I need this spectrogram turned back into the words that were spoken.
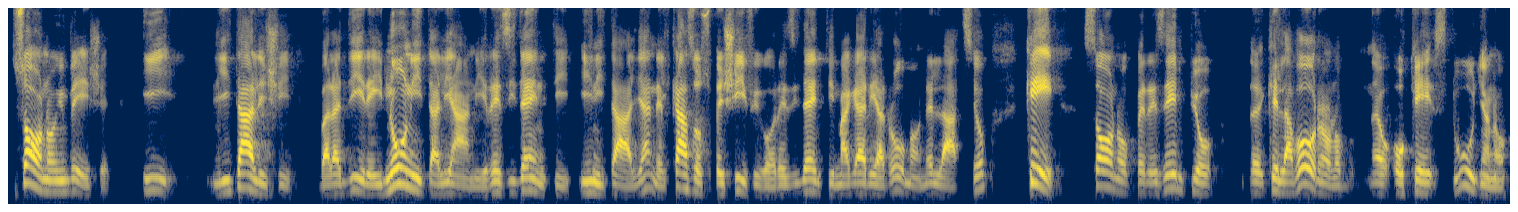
sono invece i, gli italici vale a dire i non italiani residenti in Italia, nel caso specifico residenti magari a Roma o nel Lazio, che sono per esempio eh, che lavorano eh, o che studiano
